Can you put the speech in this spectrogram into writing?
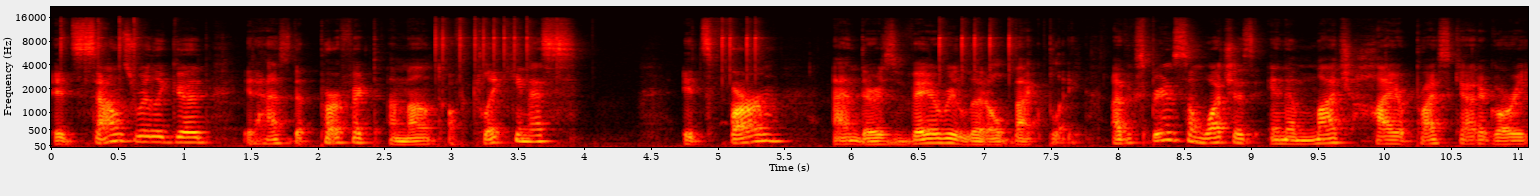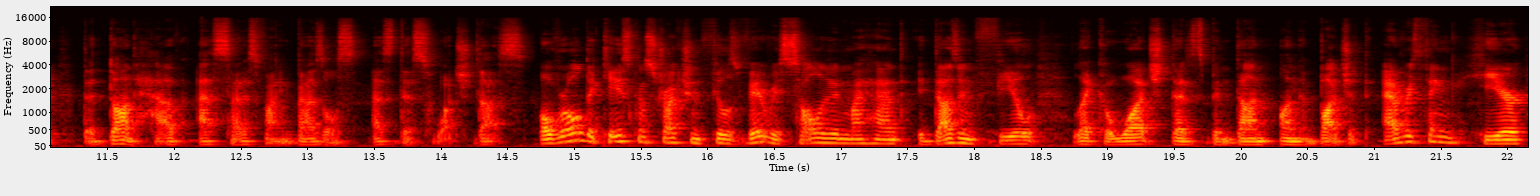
It sounds really good. It has the perfect amount of clickiness. It's firm and there's very little backplay. I've experienced some watches in a much higher price category that don't have as satisfying bezels as this watch does. Overall, the case construction feels very solid in my hand. It doesn't feel like a watch that's been done on a budget. Everything here,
